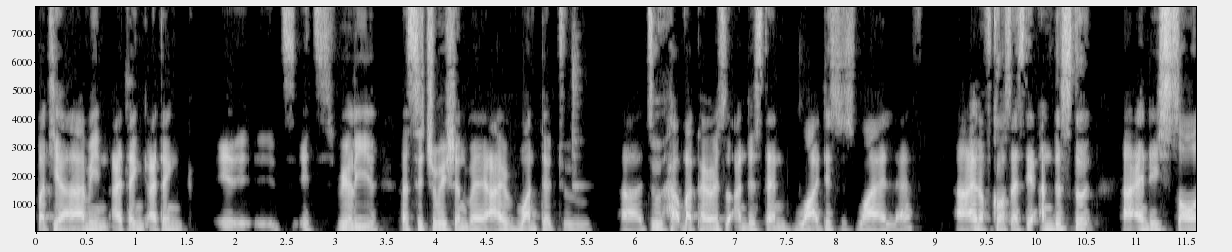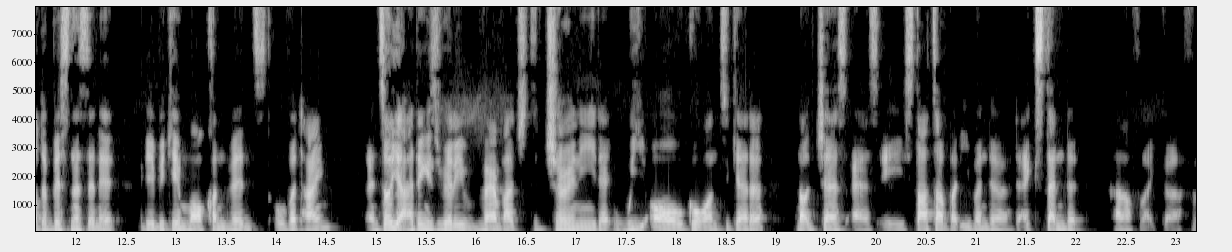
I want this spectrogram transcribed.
but yeah, I mean, I think I think it, it's it's really a situation where I wanted to uh, to help my parents to understand why this is why I left. Uh, and of course, as they understood uh, and they saw the business in it, they became more convinced over time. And so, yeah, I think it's really very much the journey that we all go on together, not just as a startup, but even the, the extended kind of like uh,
